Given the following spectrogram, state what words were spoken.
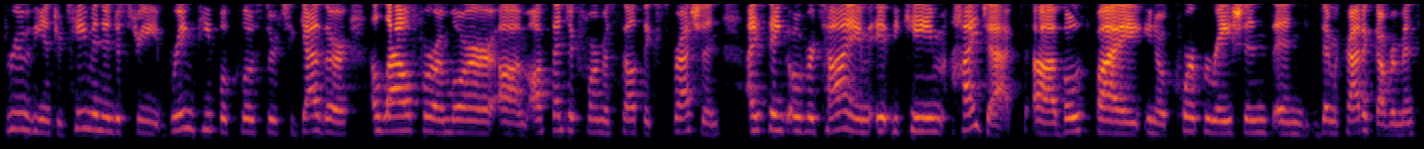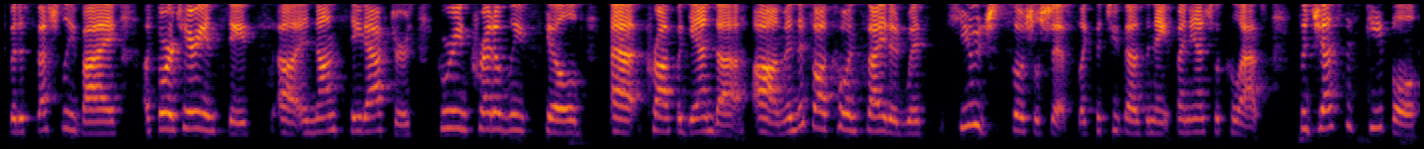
through the entertainment industry, bring people closer together, allow for a more um, authentic form of self expression. I think over time it became hijacked uh, both by you know corporations and democratic governments, but especially by authoritarian states uh, and non state actors who are incredibly skilled at propaganda. Um, and this all coincided with huge social shifts like the 2008 financial collapse. So, just as people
